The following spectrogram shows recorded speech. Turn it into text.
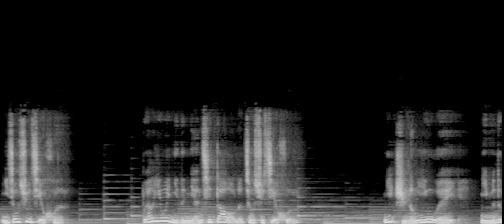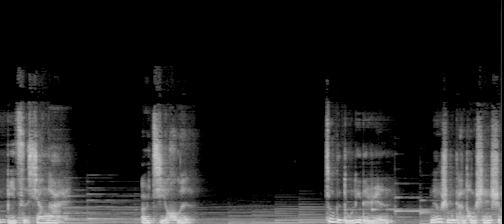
你就去结婚；不要因为你的年纪到了就去结婚。你只能因为你们的彼此相爱而结婚。做个独立的人，没有什么感同身受，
